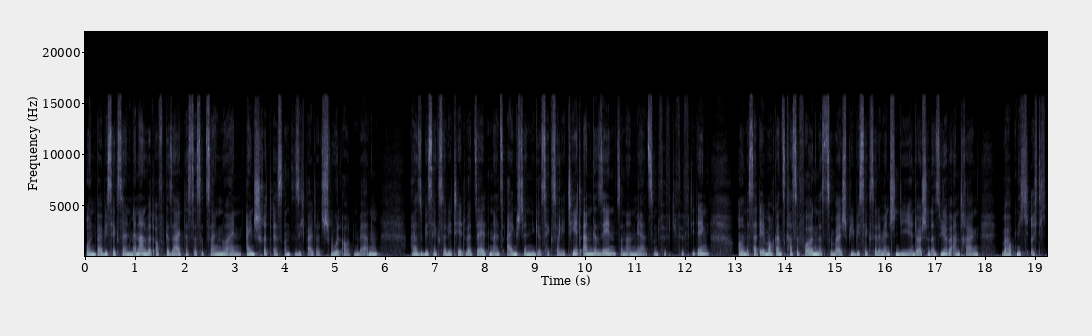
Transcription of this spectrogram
Und bei bisexuellen Männern wird oft gesagt, dass das sozusagen nur ein, ein Schritt ist und sie sich bald als schwul outen werden. Also Bisexualität wird selten als eigenständige Sexualität angesehen, sondern mehr als so ein 50-50-Ding. Und es hat eben auch ganz krasse Folgen, dass zum Beispiel bisexuelle Menschen, die in Deutschland Asyl beantragen, überhaupt nicht richtig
